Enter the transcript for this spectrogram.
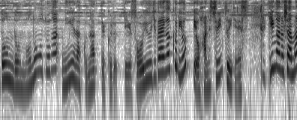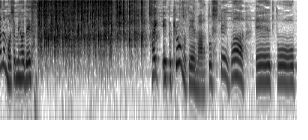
どんどん物事が見えなくなってくるっていう、そういう時代が来るよっていうお話についてです。銀河のシャーマンのもちゃみほです。はい、えっ、ー、と、今日のテーマとしては、えっ、ー、と、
